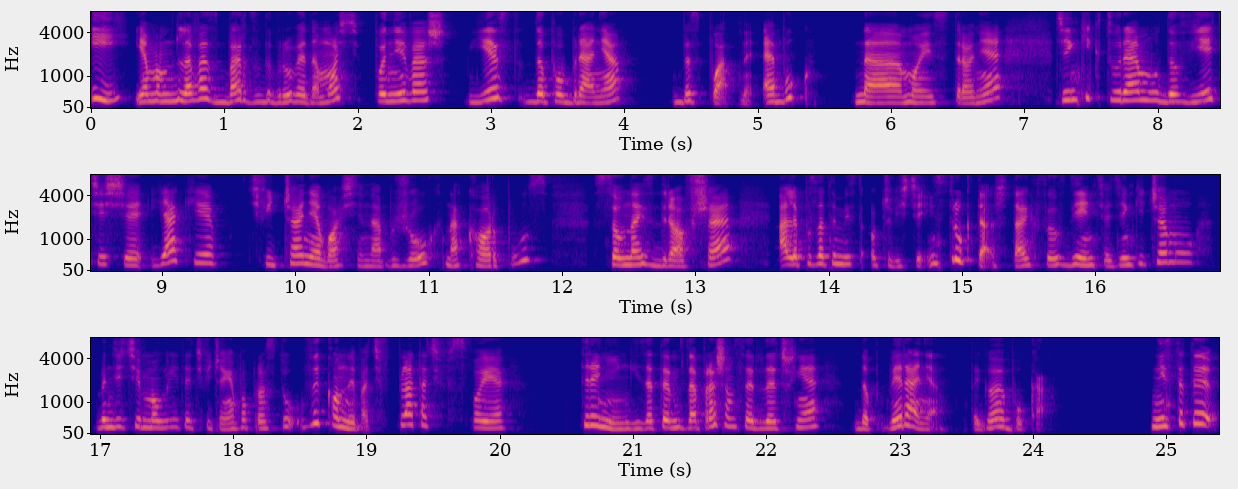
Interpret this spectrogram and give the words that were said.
I ja mam dla Was bardzo dobrą wiadomość, ponieważ jest do pobrania bezpłatny e-book na mojej stronie, dzięki któremu dowiecie się, jakie ćwiczenia właśnie na brzuch, na korpus są najzdrowsze, ale poza tym jest oczywiście instruktaż, tak? Są zdjęcia, dzięki czemu będziecie mogli te ćwiczenia po prostu wykonywać, wplatać w swoje treningi. Zatem zapraszam serdecznie do pobierania tego e-booka. Niestety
